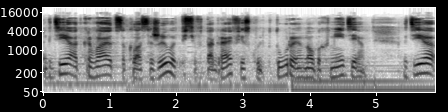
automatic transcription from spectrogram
где открываются классы живописи, фотографии, скульптуры, новых медиа, где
